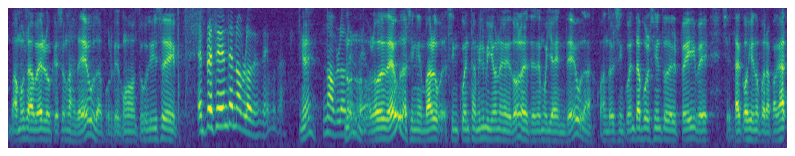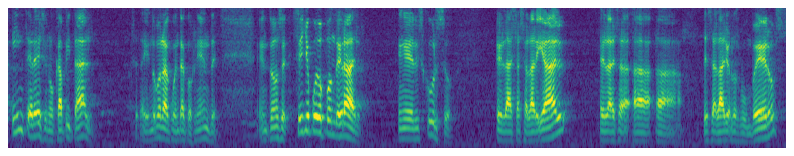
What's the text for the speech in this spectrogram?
Vamos a ver lo que son las deudas, porque cuando tú dices... El presidente no habló de deuda. ¿Eh? No habló de deuda. No, habló de deuda. Sin embargo, 50 mil millones de dólares tenemos ya en deuda, cuando el 50% del PIB se está cogiendo para pagar intereses, no capital. Se está yendo para la cuenta corriente. Entonces, si yo puedo ponderar en el discurso el alza salarial, el alza de salario a los bomberos,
